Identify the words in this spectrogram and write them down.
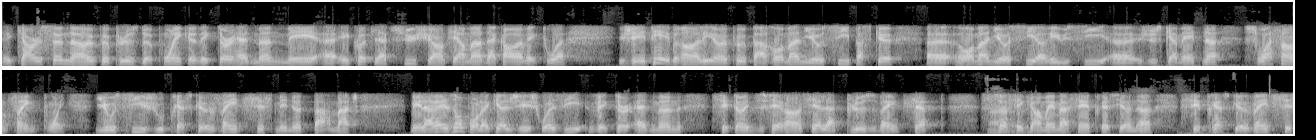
Euh, Carlson a un peu plus de points que Victor Hedman, mais euh, écoute, là-dessus, je suis entièrement d'accord avec toi. J'ai été ébranlé un peu par Roman Yossi parce que euh, Roman Yossi a réussi jusqu'à maintenant 65 points. Yossi joue presque 26 minutes par match. Mais la raison pour laquelle j'ai choisi Victor Edmond, c'est un différentiel à plus 27. Ça, c'est quand même assez impressionnant. C'est presque 26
